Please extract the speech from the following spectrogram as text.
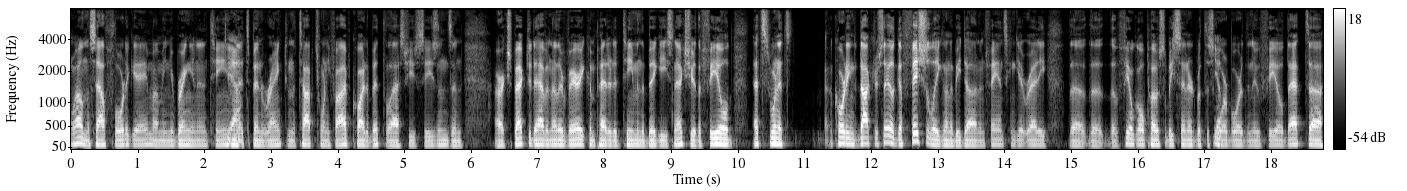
Well, in the South Florida game, I mean, you're bringing in a team yeah. that's been ranked in the top 25 quite a bit the last few seasons, and are expected to have another very competitive team in the Big East next year. The field, that's when it's according to Dr. Selig, officially going to be done, and fans can get ready. the the The field goal post will be centered with the scoreboard, yep. the new field. That uh,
